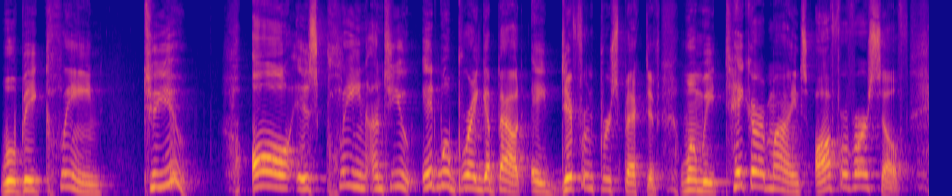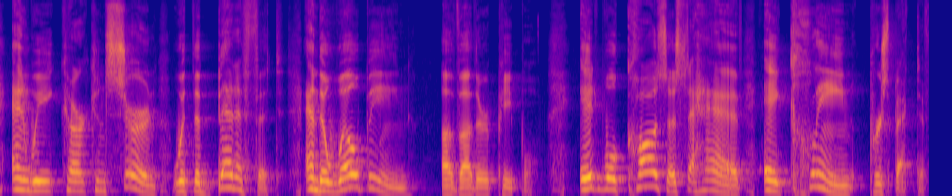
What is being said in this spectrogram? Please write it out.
will be clean to you all is clean unto you. It will bring about a different perspective when we take our minds off of ourselves and we are concerned with the benefit and the well being of other people. It will cause us to have a clean perspective.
